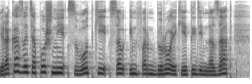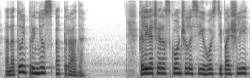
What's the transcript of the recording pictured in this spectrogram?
пераказваць апошні сводкі саўінфармбюро, якія тыдзень назад Анатоль прынёс атрада. Калі вячэра скончылася і госці пайшлі,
